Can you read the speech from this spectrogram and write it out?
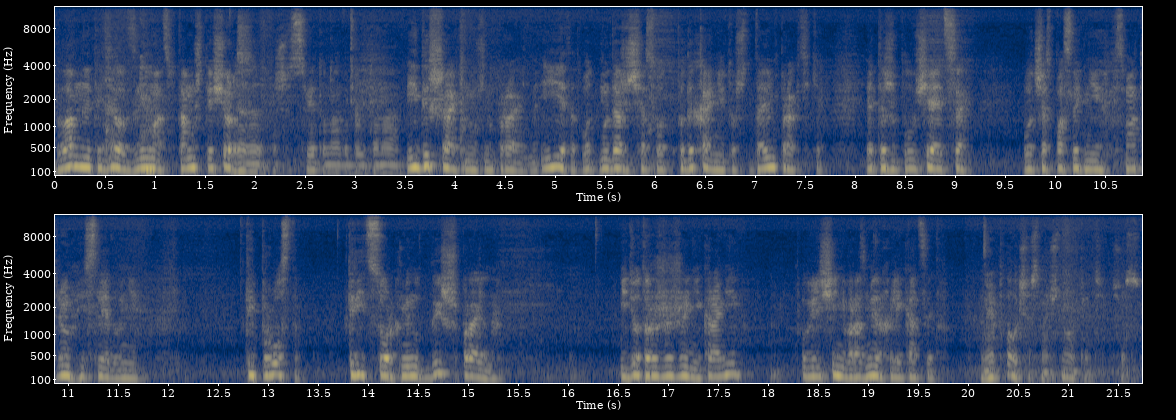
Главное это делать, заниматься, потому что еще раз. Да, да, потому что свету надо будет, она... И дышать нужно правильно. И этот, вот мы даже сейчас вот по дыханию то, что даем практики, это же получается, вот сейчас последние смотрю исследования, ты просто 30-40 минут дышишь правильно, идет разжижение крови, увеличение в размерах лейкоцитов. Ну, я плавать сейчас начну опять. Сейчас.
